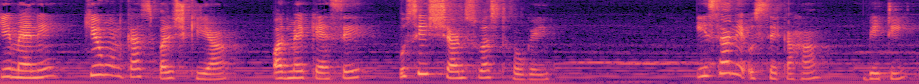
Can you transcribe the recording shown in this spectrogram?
कि मैंने क्यों उनका स्पर्श किया और मैं कैसे उसी क्षण स्वस्थ हो गई। ईसा ने उससे कहा, बेटी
